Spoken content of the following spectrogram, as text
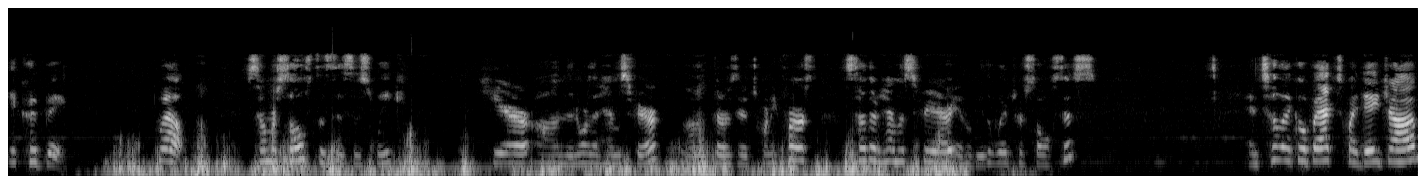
It could be. Well, summer solstice is this week here on the northern hemisphere on Thursday the 21st. Southern hemisphere, it'll be the winter solstice. Until I go back to my day job,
